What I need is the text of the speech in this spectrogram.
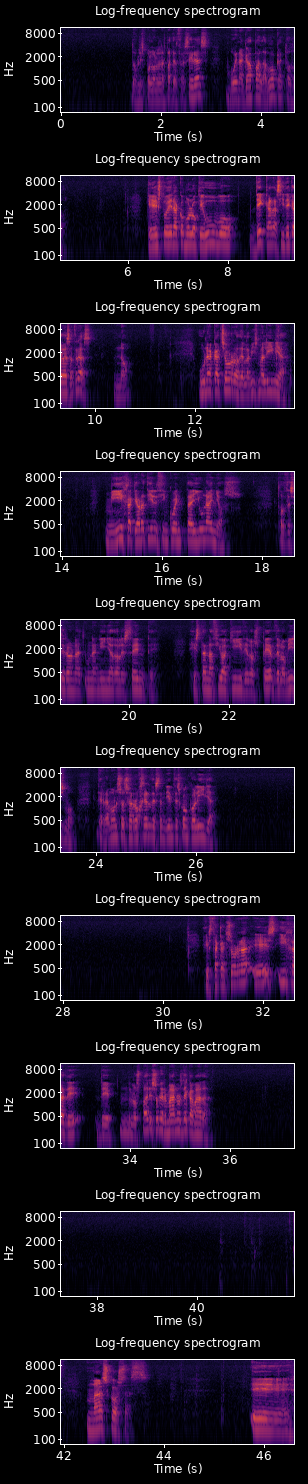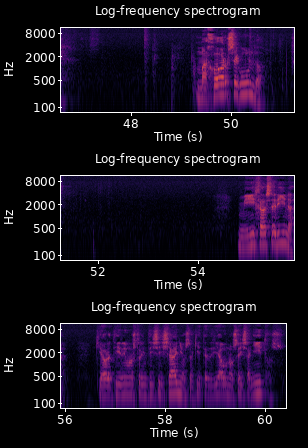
Doble espolón en las patas traseras, buena capa, la boca, todo. Que esto era como lo que hubo décadas y décadas atrás. No. Una cachorra de la misma línea, mi hija que ahora tiene 51 años, entonces era una, niña adolescente, esta nació aquí de los per de lo mismo, de Ramón Sosa Roger, descendientes con colilla. Esta cachorra es hija de, de... Los padres son hermanos de camada. Más cosas. Eh, Major Mi hija Serina, que ahora tiene unos 36 años, aquí tendría unos 6 añitos.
